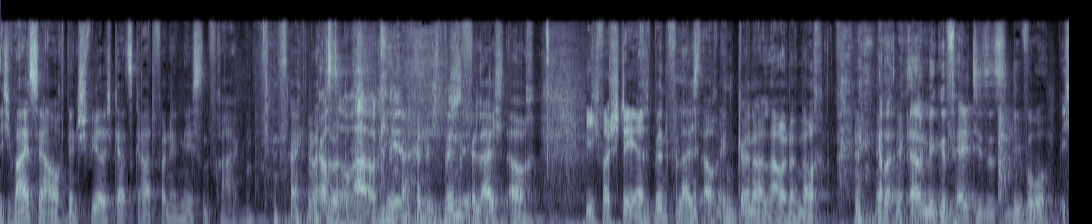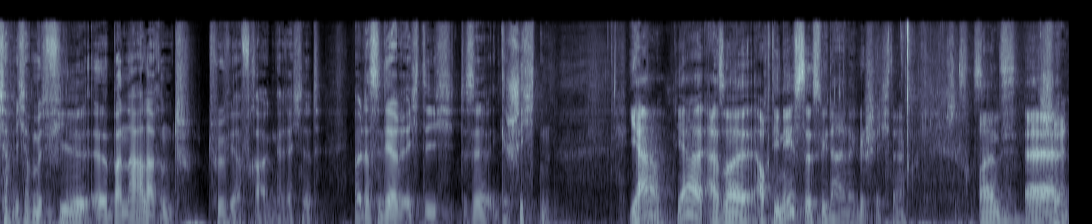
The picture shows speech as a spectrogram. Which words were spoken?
Ich weiß ja auch den Schwierigkeitsgrad von den nächsten Fragen. Ach so, ah, okay. Ich bin Verstehe. vielleicht auch, Ich verstehe. ich bin vielleicht auch in Gönnerlaune noch. Aber äh, mir gefällt dieses Niveau. Ich habe ich hab mit viel äh, banaleren Tr- Trivia-Fragen gerechnet. Aber das sind ja richtig, das sind ja Geschichten. Ja, ja, also auch die nächste ist wieder eine Geschichte. Und äh, Schön,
